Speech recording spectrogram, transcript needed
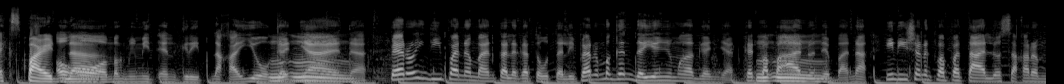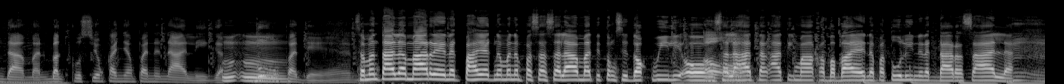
expired Oo, na. magmi-meet and greet na kayo, Mm-mm. ganyan. Pero hindi pa naman talaga totally. Pero maganda yun yung mga ganyan. Kahit Mm-mm. papaano, di ba, na hindi siya nagpapatalo sa karamdaman bagkus yung kanyang pananalig. Mm-mm. Buo pa din. Samantala, Mare, nagpahayag naman ng pasasalamat itong si Doc Willie Ong Oo. sa lahat ng ating mga kababayan na patuloy na nagdarasal Mm-mm.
